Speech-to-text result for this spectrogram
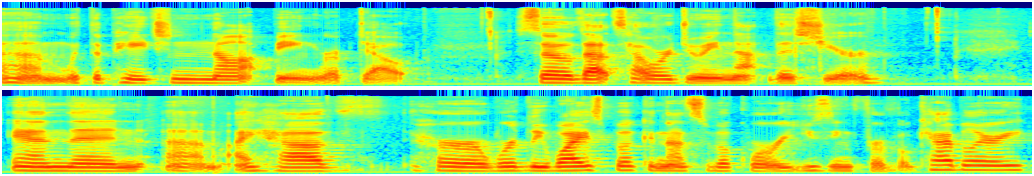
um, with the page not being ripped out. So that's how we're doing that this year. And then um, I have her Wordly Wise book, and that's the book we're using for vocabulary.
